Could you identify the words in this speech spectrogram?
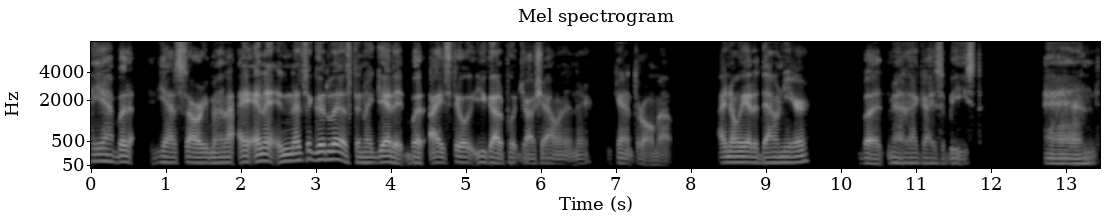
Yeah, but uh, yeah, sorry, man. I, and and that's a good list, and I get it, but I still you got to put Josh Allen in there. You can't throw him out. I know he had a down year, but man, that guy's a beast. And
